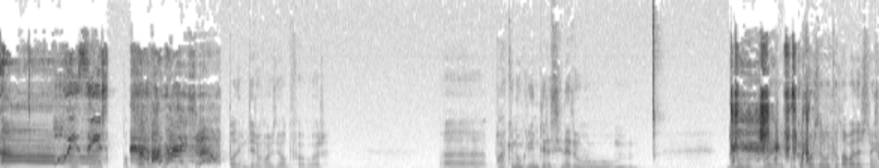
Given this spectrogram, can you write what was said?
Ah, ou existe. Pá, podem, Ah, vai, João! podem meter a voz dele, por favor? Ah, pá, que eu não queria meter a cena do. do maluco de beleza, porque a voz dele aquilo está bem estranha.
